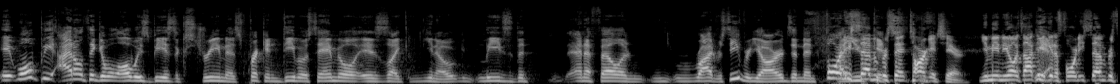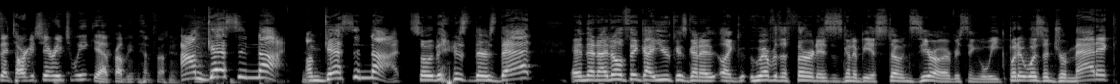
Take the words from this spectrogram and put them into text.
It won't be, I don't think it will always be as extreme as freaking Deebo Samuel is like, you know, leads the NFL and wide receiver yards, and then forty-seven percent target share. You mean you know it's not going to yeah. get a forty-seven percent target share each week? Yeah, probably. probably. I'm guessing not. I'm guessing not. So there's there's that. And then I don't think Aiyuk is going to, like, whoever the third is, is going to be a stone zero every single week. But it was a dramatic,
